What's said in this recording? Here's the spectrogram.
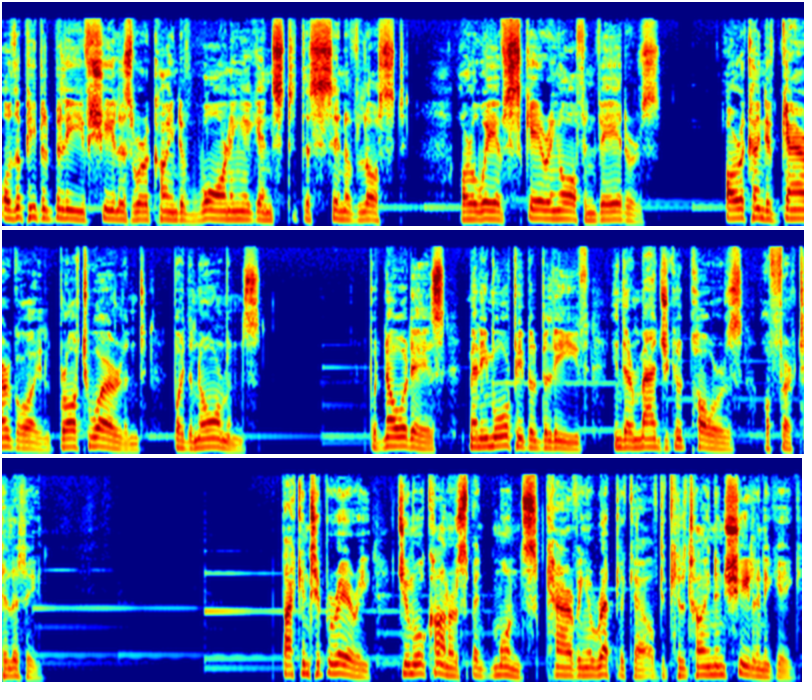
Other people believe Sheelas were a kind of warning against the sin of lust or a way of scaring off invaders, or a kind of gargoyle brought to Ireland by the Normans. But nowadays, many more people believe in their magical powers of fertility. Back in Tipperary, Jim O'Connor spent months carving a replica of the Kiltinan Sheela-na-gig,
